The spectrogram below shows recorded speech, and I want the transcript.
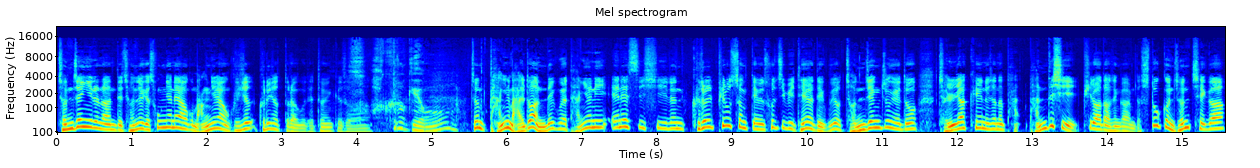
전쟁이 일어나는데 저녁에 송년회하고 막년회하고 그러셨, 그러셨더라고 대통령께서. 아, 그러게요. 전 당연히 말도 안 되고요. 당연히 NSC는 그럴 필요성 때문에 소집이 돼야 되고요. 전쟁 중에도 전략회의는 저는 바- 반드시 필요하다고 생각합니다. 수도권 전체가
